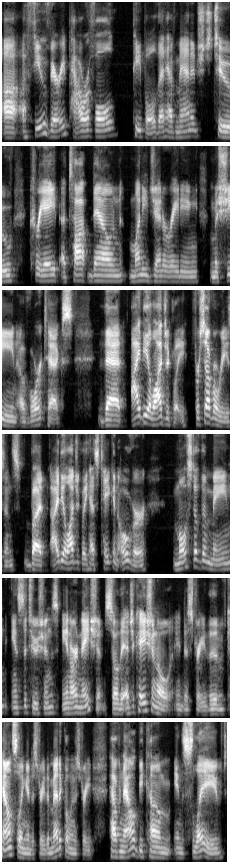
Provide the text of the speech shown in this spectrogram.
uh, a few very powerful people that have managed to create a top-down money-generating machine, a vortex that ideologically, for several reasons, but ideologically has taken over most of the main institutions in our nation. So the educational industry, the counseling industry, the medical industry have now become enslaved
